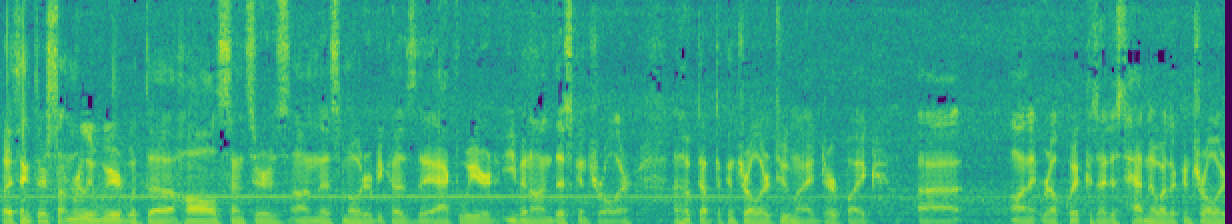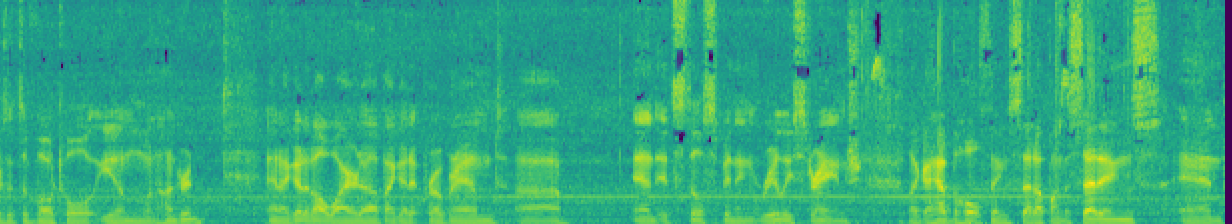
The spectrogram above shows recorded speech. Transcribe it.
But I think there's something really weird with the Hall sensors on this motor because they act weird even on this controller. I hooked up the controller to my dirt bike uh, on it real quick because I just had no other controllers. It's a Votol EM100 and I got it all wired up. I got it programmed uh, and it's still spinning really strange. Like I have the whole thing set up on the settings and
